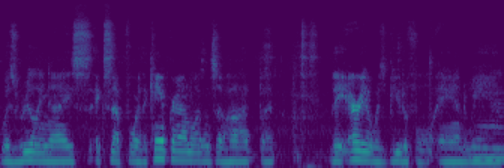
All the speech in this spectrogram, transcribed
was really nice, except for the campground wasn't so hot, but the area was beautiful, and we Yeah.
